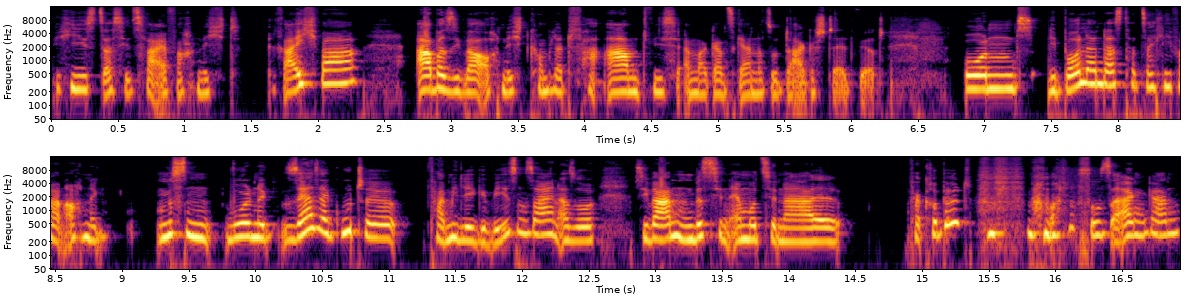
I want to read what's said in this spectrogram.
hieß, dass sie zwar einfach nicht reich war, aber sie war auch nicht komplett verarmt, wie es ja immer ganz gerne so dargestellt wird. Und die Bolanders tatsächlich waren auch eine, müssen wohl eine sehr, sehr gute Familie gewesen sein. Also sie waren ein bisschen emotional verkrüppelt, wenn man das so sagen kann.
